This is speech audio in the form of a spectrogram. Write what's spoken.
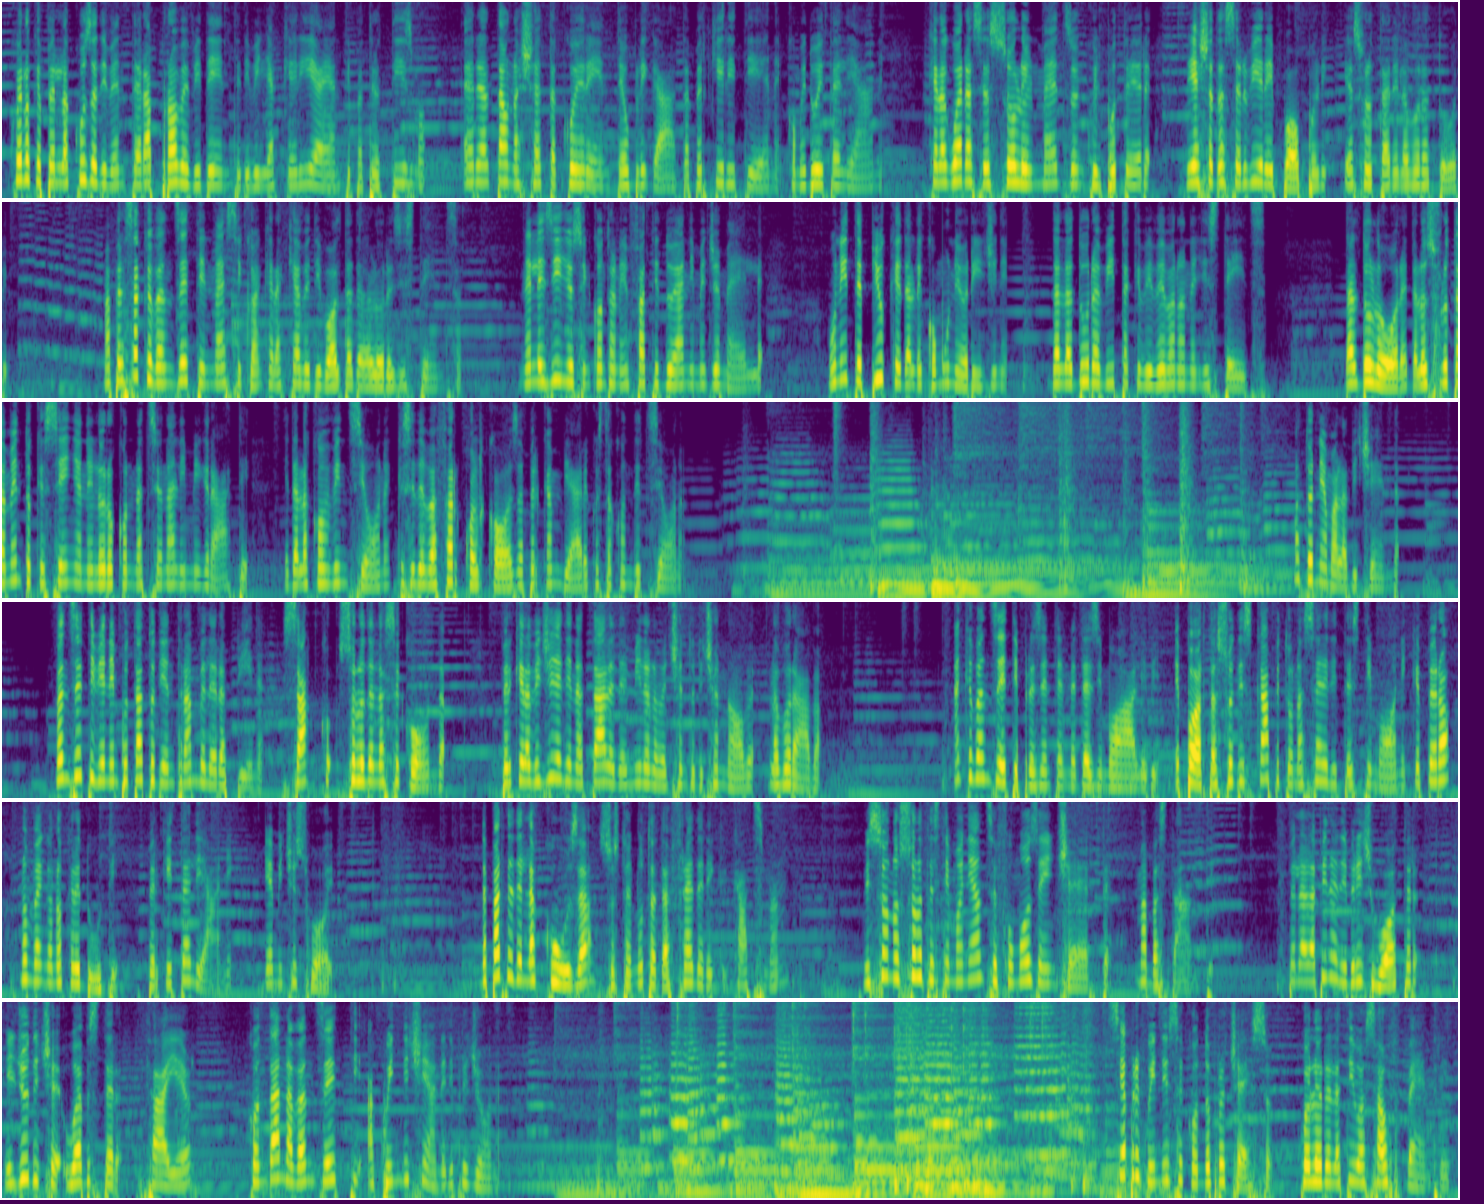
Quello che per l'accusa diventerà prova evidente di vigliaccheria e antipatriottismo è in realtà una scelta coerente e obbligata per chi ritiene, come i due italiani, che la guerra sia solo il mezzo in cui il potere riesce ad asservire i popoli e a sfruttare i lavoratori. Ma per Sacco e Vanzetti il Messico è anche la chiave di volta della loro esistenza. Nell'esilio si incontrano infatti due anime gemelle, unite più che dalle comuni origini, dalla dura vita che vivevano negli States, dal dolore, dallo sfruttamento che segnano i loro connazionali immigrati e dalla convinzione che si deve fare qualcosa per cambiare questa condizione. Ma torniamo alla vicenda. Vanzetti viene imputato di entrambe le rapine, Sacco solo della seconda, perché la vigilia di Natale del 1919 lavorava. Anche Vanzetti presenta il medesimo alibi e porta a suo discapito una serie di testimoni che però non vengono creduti, perché italiani e amici suoi. Da parte dell'accusa, sostenuta da Frederick Katzmann, vi sono solo testimonianze fumose e incerte, ma bastanti. Per la rapina di Bridgewater, il giudice Webster Thayer condanna Vanzetti a 15 anni di prigione. Si apre quindi il secondo processo, quello relativo a South Bantry.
